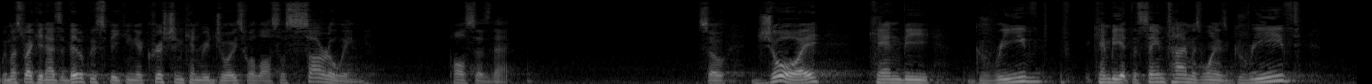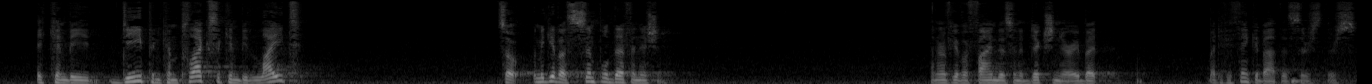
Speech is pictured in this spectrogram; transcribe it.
We must recognize that, biblically speaking, a Christian can rejoice while also sorrowing. Paul says that. So, joy can be grieved, can be at the same time as one is grieved. It can be deep and complex. It can be light. So let me give a simple definition. I don't know if you ever find this in a dictionary, but, but if you think about this, there's, there's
